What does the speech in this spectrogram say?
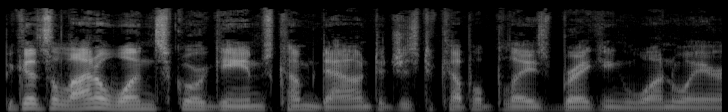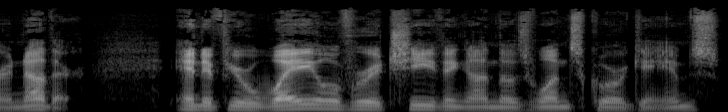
because a lot of one score games come down to just a couple plays breaking one way or another. And if you're way overachieving on those one score games,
